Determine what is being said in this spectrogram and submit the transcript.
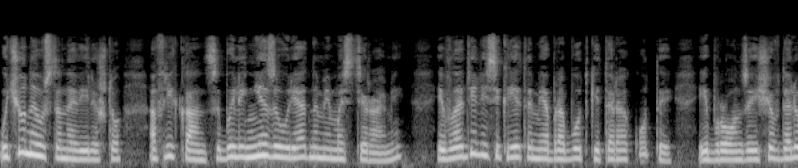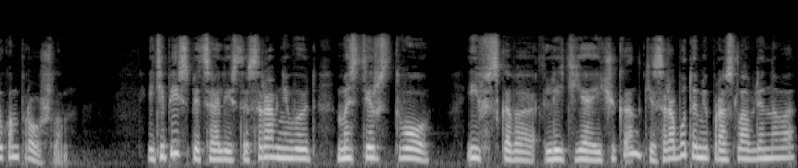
Ученые установили, что африканцы были незаурядными мастерами и владели секретами обработки терракоты и бронзы еще в далеком прошлом. И теперь специалисты сравнивают мастерство ивского литья и чеканки с работами прославленного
